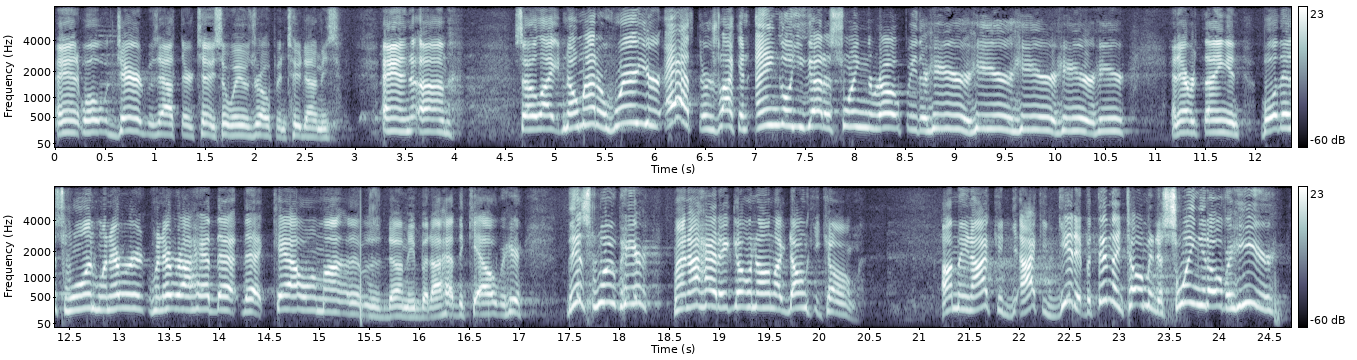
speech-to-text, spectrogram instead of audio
And, well, Jared was out there too, so we was roping two dummies. And, um, so, like, no matter where you're at, there's like an angle you got to swing the rope, either here, here, here, here, here and everything. And boy, this one, whenever whenever I had that, that cow on my, it was a dummy, but I had the cow over here. This loop here, man, I had it going on like Donkey Kong. I mean, I could I could get it, but then they told me to swing it over here.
